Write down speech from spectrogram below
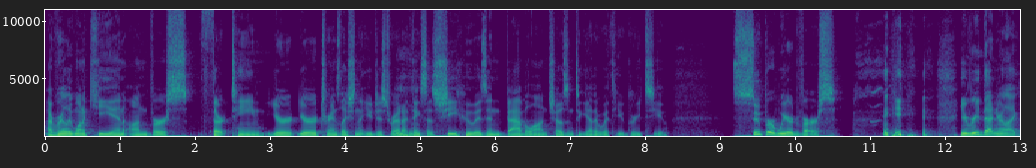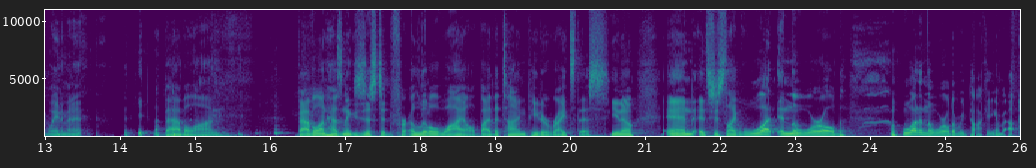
I really want to key in on verse 13. Your your translation that you just read, I mm-hmm. think says she who is in Babylon chosen together with you greets you. Super weird verse. you read that and you're like, "Wait a minute. Babylon. Babylon hasn't existed for a little while by the time Peter writes this, you know? And it's just like, what in the world? what in the world are we talking about?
